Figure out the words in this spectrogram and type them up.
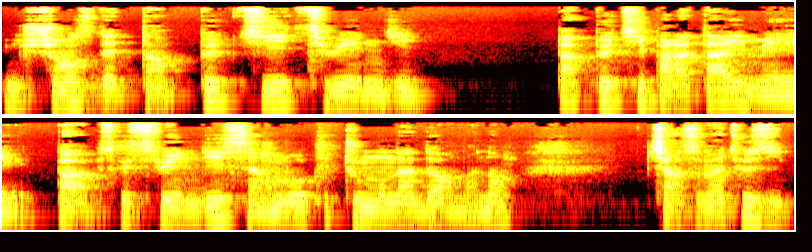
une chance d'être un petit 3D. Pas petit par la taille, mais pas, parce que 3D c'est un mot que tout le monde adore maintenant. Charles Matthews, il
